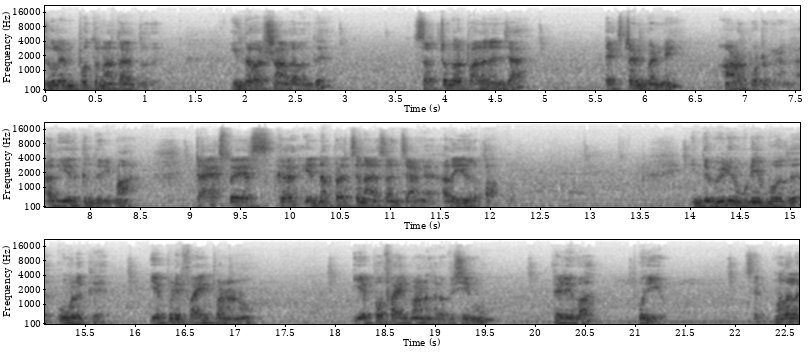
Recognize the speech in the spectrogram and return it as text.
ஜூலை முப்பத்தொன்னாக தான் இருந்தது. இந்த வருஷம் அதை வந்து செப்டம்பர் பதினஞ்சாக எக்ஸ்டெண்ட் பண்ணி ஆர்டர் போட்டிருக்காங்க. அது எதுக்குன்னு தெரியுமா? டேக்ஸ் பேயர்ஸ்க்கு என்ன பிரச்சனை செஞ்சாங்க அதையும் இதில் பார்ப்போம். இந்த வீடியோ முடியும் போது உங்களுக்கு எப்படி ஃபைல் பண்ணணும் எப்போ ஃபைல் பண்ணுங்கிற விஷயமும் தெளிவாக புரியும். சரி முதல்ல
